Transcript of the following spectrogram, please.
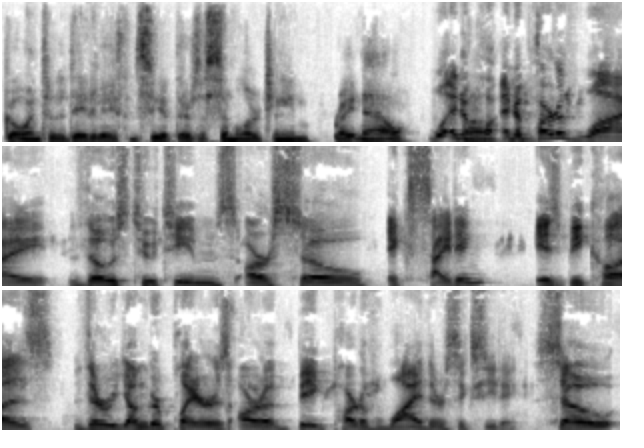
go into the database and see if there's a similar team right now. Well, and a, Um, and a part of why those two teams are so exciting is because their younger players are a big part of why they're succeeding. So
